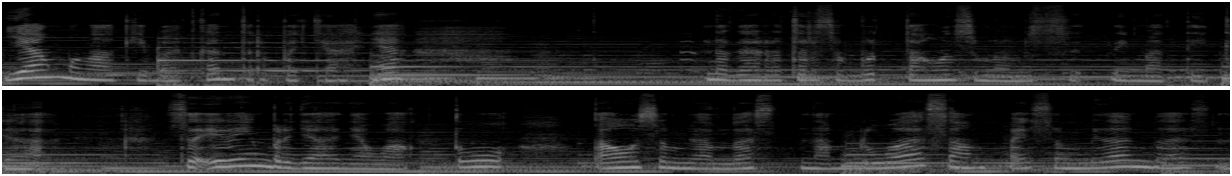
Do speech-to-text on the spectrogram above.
yang mengakibatkan terpecahnya negara tersebut tahun 1953. Seiring berjalannya waktu, tahun 1962 sampai 1966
